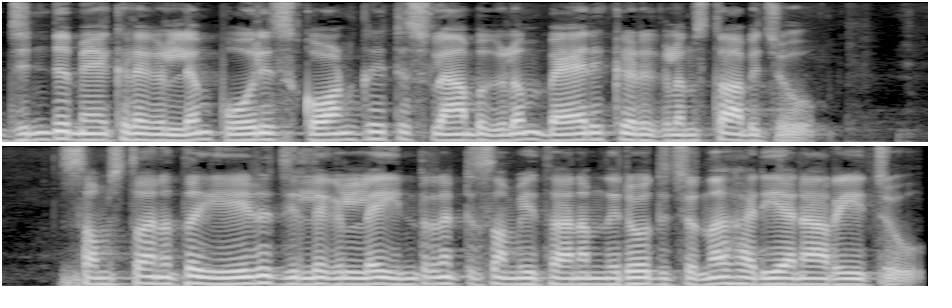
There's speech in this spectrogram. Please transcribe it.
ജിൻഡ് മേഖലകളിലും പോലീസ് കോൺക്രീറ്റ് സ്ലാബുകളും ബാരിക്കേഡുകളും സ്ഥാപിച്ചു. സംസ്ഥാനത്ത് ഏഴ് ജില്ലകളിലെ ഇന്റർനെറ്റ് സംവിധാനം നിരോധിച്ചെന്ന് ഹരിയാന അറിയിച്ചു.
